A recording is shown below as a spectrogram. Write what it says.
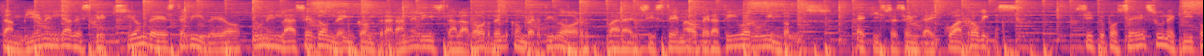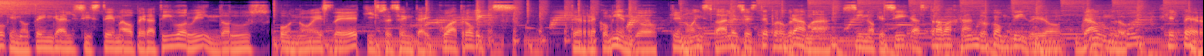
también en la descripción de este video, un enlace donde encontrarán el instalador del convertidor, para el sistema operativo Windows, x64 bits. Si tú posees un equipo que no tenga el sistema operativo Windows, o no es de x64 bits, te recomiendo que no instales este programa, sino que sigas trabajando con Video, Download, Helper,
